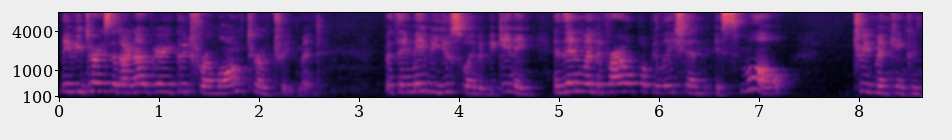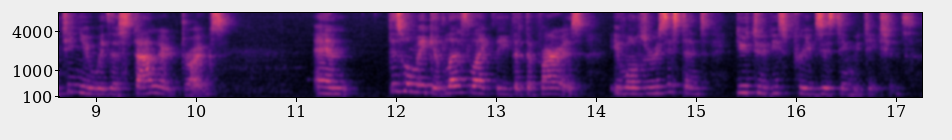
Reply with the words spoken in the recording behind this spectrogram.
may be drugs that are not very good for long-term treatment, but they may be useful in the beginning, and then when the viral population is small, treatment can continue with the standard drugs. And this will make it less likely that the virus evolves resistance due to these pre-existing mutations.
